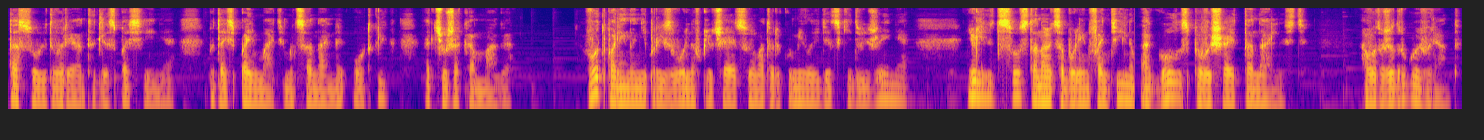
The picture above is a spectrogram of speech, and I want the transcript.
тасует варианты для спасения, пытаясь поймать эмоциональный отклик от чужака-мага. Вот Полина непроизвольно включает в свою моторику милые детские движения. Ее лицо становится более инфантильным, а голос повышает тональность. А вот уже другой вариант.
